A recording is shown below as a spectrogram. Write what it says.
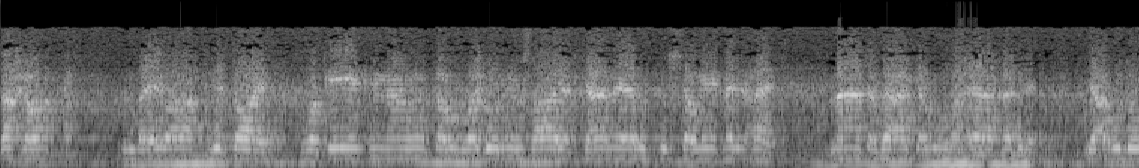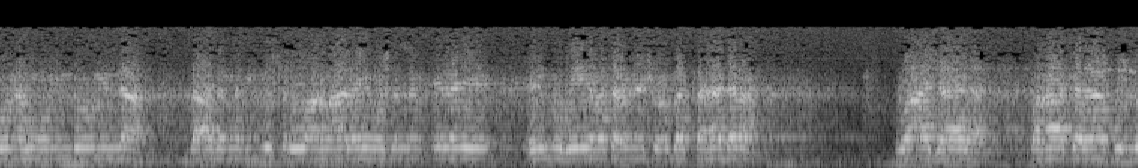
صخرة بيضاء بالطائف وقيل إنه قول رجل صالح كان يلف السويق للحاج. مات فأكبوا على قدره. يعبدونه من دون الله. بعث النبي صلى الله عليه وسلم إليه المغيرة بن شعبة فهدمه وأزاله وهكذا كل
